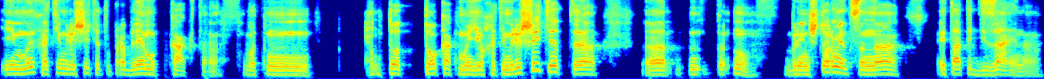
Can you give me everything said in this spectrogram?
и мы хотим решить эту проблему как-то. Вот то, то, как мы ее хотим решить, это э, ну, брейнштормится на этапе дизайна.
